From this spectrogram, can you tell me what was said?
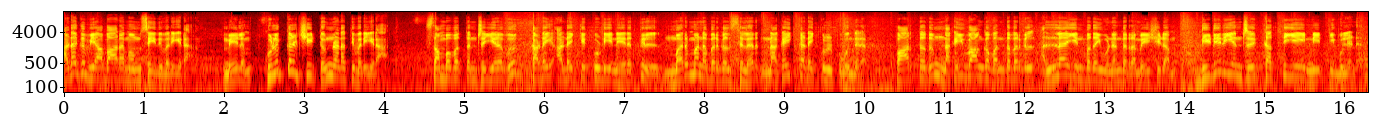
அடகு வியாபாரமும் செய்து வருகிறார். மேலும் குலுக்கல் சீட்டும் நடத்தி வருகிறார். சம்பவத்தன்று இரவு கடை அடைக்கக்கூடிய நேரத்தில் மர்ம நபர்கள் சிலர் நகைக்கடைக்குள் புகுந்தனர். பார்த்ததும் நகை வாங்க வந்தவர்கள் அல்ல என்பதை உணர்ந்த ரமேஷிடம் திடீர் என்று கத்தியை நீட்டி உள்ளனர்.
